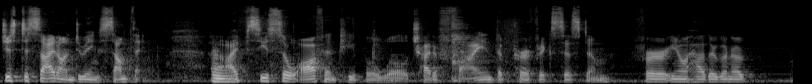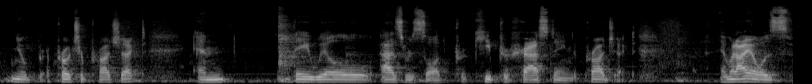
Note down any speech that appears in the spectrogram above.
just decide on doing something. Mm. Uh, I see so often people will try to find the perfect system for you know how they're going to you know approach a project and they will, as a result, keep procrastinating the project. And what I always,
